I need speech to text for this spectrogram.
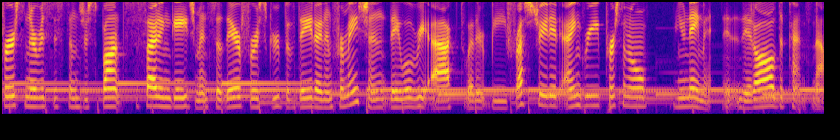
first nervous system's response to societal engagement, so their first group of data and information, they will react, whether it be frustrated, angry, personal, you name it. it. It all depends. Now,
